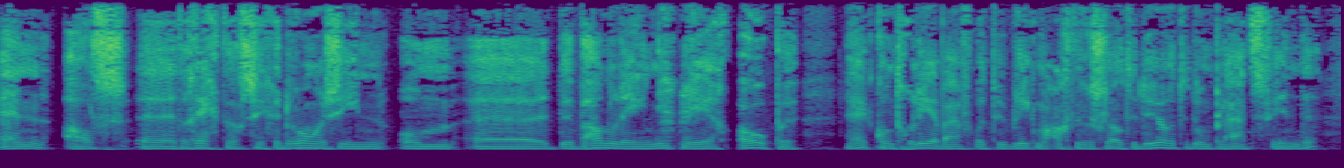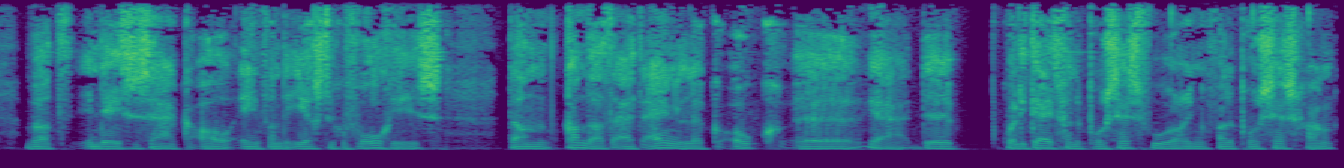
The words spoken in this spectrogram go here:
en als uh, de rechters zich gedwongen zien om de behandeling niet meer open, hè, controleerbaar voor het publiek, maar achter gesloten deuren te doen plaatsvinden, wat in deze zaak al een van de eerste gevolgen is, dan kan dat uiteindelijk ook uh, ja, de kwaliteit van de procesvoering, van de procesgang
